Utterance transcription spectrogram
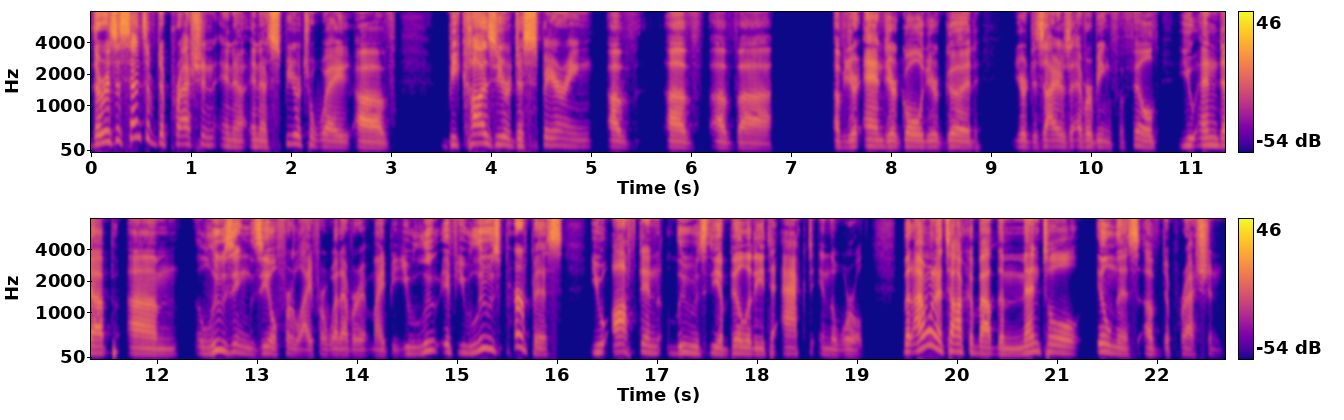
there is a sense of depression in a in a spiritual way of because you're despairing of of of uh, of your end, your goal, your good, your desires ever being fulfilled. You end up um, losing zeal for life or whatever it might be. You lo- if you lose purpose, you often lose the ability to act in the world. But I want to talk about the mental illness of depression,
